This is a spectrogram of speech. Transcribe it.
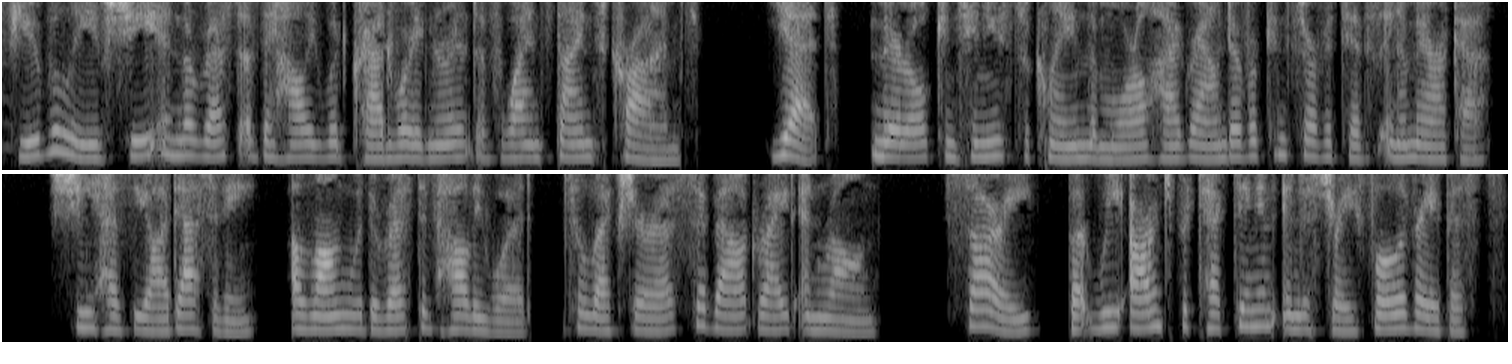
Few believe she and the rest of the Hollywood crowd were ignorant of Weinstein's crimes. Yet, Meryl continues to claim the moral high ground over conservatives in America. She has the audacity, along with the rest of Hollywood, to lecture us about right and wrong. Sorry, but we aren't protecting an industry full of rapists,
